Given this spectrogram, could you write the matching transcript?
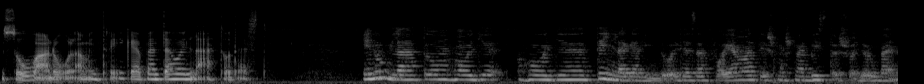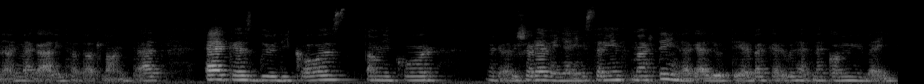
szó van róla, mint régebben. Te hogy látod ezt? Én úgy látom, hogy, hogy tényleg elindult ez a folyamat, és most már biztos vagyok benne, hogy megállíthatatlan. Tehát elkezdődik az, amikor legalábbis a reményeim szerint már tényleg előtérbe kerülhetnek a művei.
